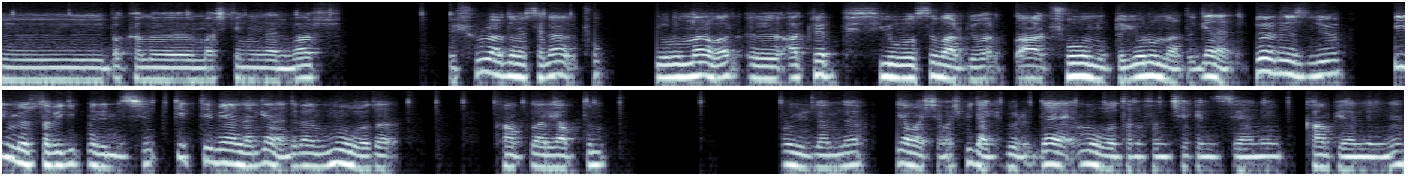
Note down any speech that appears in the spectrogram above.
Ee, bakalım başka neler var. E, şuralarda mesela çok yorumlar var. Ee, akrep yuvası var diyorlar. Daha çoğunlukta yorumlarda genelde böyle yazılıyor. Bilmiyoruz tabii gitmediğimiz için. Gittiğim yerler genelde ben Muğla'da kamplar yaptım. O yüzden de yavaş yavaş bir dahaki bölümde Muğla tarafını çekeriz yani kamp yerlerini.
